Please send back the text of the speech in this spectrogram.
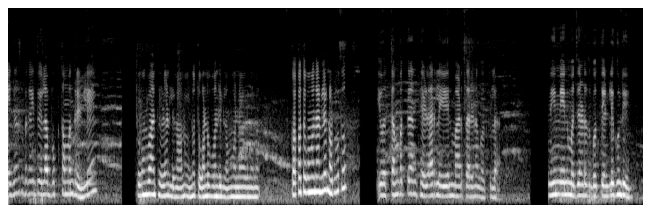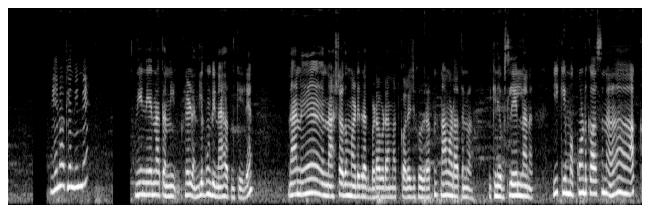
ಐದು ಎಲ್ಲ ಬುಕ್ ತಗೊಂಬಂದ್ರಿ ಇಲ್ಲಿ? ತೊಗೊಂಬ ಅಂತ ಹೇಳಿ ನಾನು ಇನ್ನೂ ತೊಗೊಂಡು ಬಂದಿಲ್ಲ ನಮ್ಮ ಮನ್ಯಾಗ ನಾನು. ಕಾಕ ತೊಗೊಂಬಂದನ್ಲೇ ನೋಡ್ಬೇಕು ಇವತ್ತು ತಂಬತ್ತೆ ಅಂತ ಹೇಳಾರ್ಲಿ ಏನು ಮಾಡ್ತಾರೇನೋ ಗೊತ್ತಿಲ್ಲ. ನಿನ್ನೇನು ಮಜಾ ನಡೆದು ಗೊತ್ತೇನ್ಲಿ ಗುಂಡಿ? ಏನಾಗ್ಲಿ ನಿನ್ನೆ? ನೀನೇನಾತ ಅನ್ಲಿ ಗುಂಡಿ ನಾ ಹೇಳ್ತೀನಿ ಕೇಳಿ. ನಾನು ನಾಷ್ಟ ಅದು ಮಾಡಿದ್ರೆ ಅದು ಬಡ ಬಡ ಮತ್ತು ಕಾಲೇಜಿಗೆ ಹೋದ್ರೆ ಅಂತ ನಾ ಮಾಡಾತನ್ವ. ಈಕಿನ ಎಬ್ಸ್ಲೇ ಇಲ್ಲ ನಾನು. ಈಕಿ ಮಕ್ಕೊಂಡು ಕಾಸನ ಅಕ್ಕ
